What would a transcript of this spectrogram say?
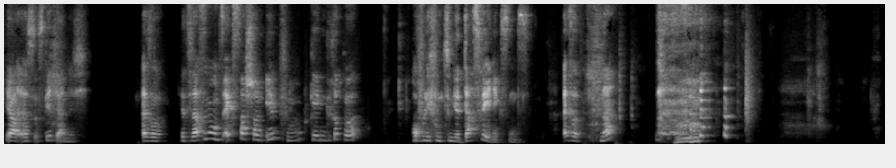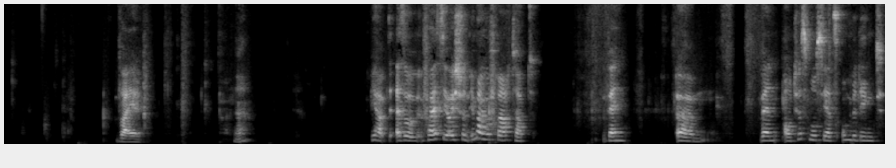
Ja, es, es geht ja nicht. Also, jetzt lassen wir uns extra schon impfen gegen Grippe. Hoffentlich funktioniert das wenigstens. Also, ne? Mhm. Weil, ne? Ja, also, falls ihr euch schon immer gefragt habt, wenn, ähm, wenn Autismus jetzt unbedingt,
